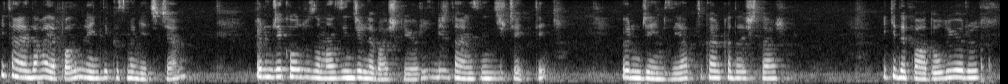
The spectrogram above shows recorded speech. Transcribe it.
Bir tane daha yapalım. Renkli kısma geçeceğim. Örümcek olduğu zaman zincirle başlıyoruz. Bir tane zincir çektik. Örümceğimizi yaptık arkadaşlar. İki defa doluyoruz.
